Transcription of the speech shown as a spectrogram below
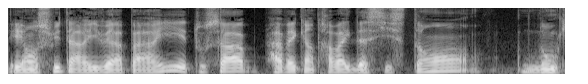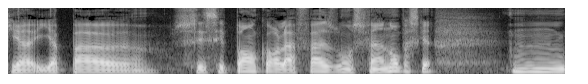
Et ensuite, arrivé à Paris, et tout ça avec un travail d'assistant. Donc, il n'y a, a, pas. Euh, c'est pas encore la phase où on se fait un nom, parce que hmm,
